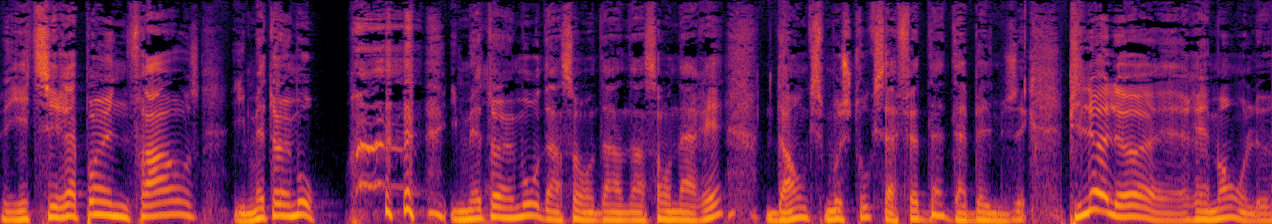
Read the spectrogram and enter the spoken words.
Il étirait pas une phrase, il mettait un mot. il met un mot dans son dans, dans, son arrêt. Donc, moi, je trouve que ça fait de, la belle musique. Puis là, là, euh, Raymond, là,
